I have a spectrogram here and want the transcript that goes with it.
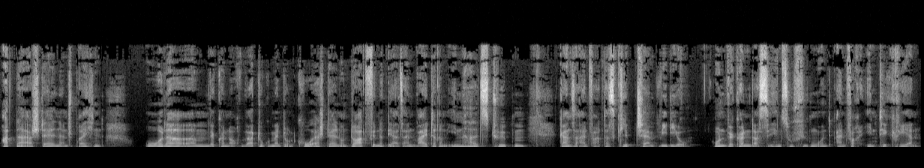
Ordner erstellen entsprechend oder ähm, wir können auch Word-Dokumente und Co. erstellen und dort findet ihr als einen weiteren Inhaltstypen ganz einfach das Clipchamp-Video und wir können das hinzufügen und einfach integrieren.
